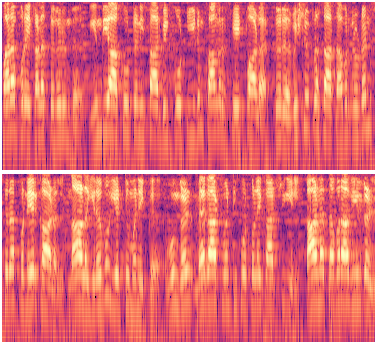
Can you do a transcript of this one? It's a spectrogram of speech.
பரப்புரை களத்திலிருந்து இந்தியா கூட்டணி சார்பில் போட்டியிடும் காங்கிரஸ் வேட்பாளர் திரு விஷ்ணு பிரசாத் அவர்களுடன் சிறப்பு நேர்காணல். நாளை இரவு எட்டு மணிக்கு உங்கள் மெகா டுவெண்டி தொலைக்காட்சியில் காண தவறாதீர்கள்.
